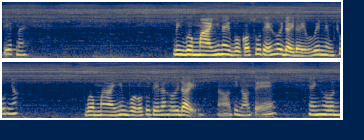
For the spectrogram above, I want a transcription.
Tiếp này. Mình vừa mài như này vừa có xu thế hơi đẩy đẩy vào bên này một chút nhé. Vừa mài nhưng vừa có xu thế là hơi đẩy. Đó thì nó sẽ nhanh hơn.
